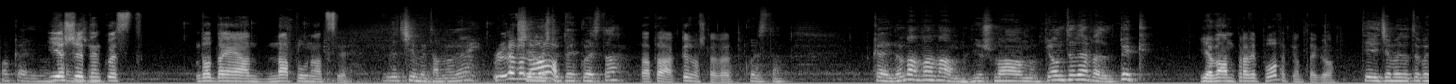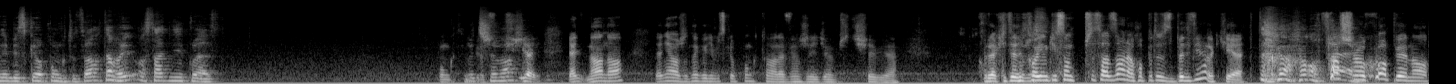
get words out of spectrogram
Okej, no. I jeszcze jeden quest do oddania na północy. Lecimy tam, no nie? Level Przyjemność up! tutaj questa? Ta, tak, ty już masz level. Questa. Okej, no mam, mam, mam. Już mam piąty level. Pyk! Ja mam prawie połowę piątego. Ty idziemy do tego niebieskiego punktu, co? Dawaj, ostatni quest. Punkt. Wytrzymasz? Ja, ja, no, no. Ja nie mam żadnego niebieskiego punktu, ale wiem, że idziemy przed siebie. Kurde, jakie te choinki są przesadzone, chłopie, to jest zbyt wielkie. o, Patrz, no chłopie, no.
